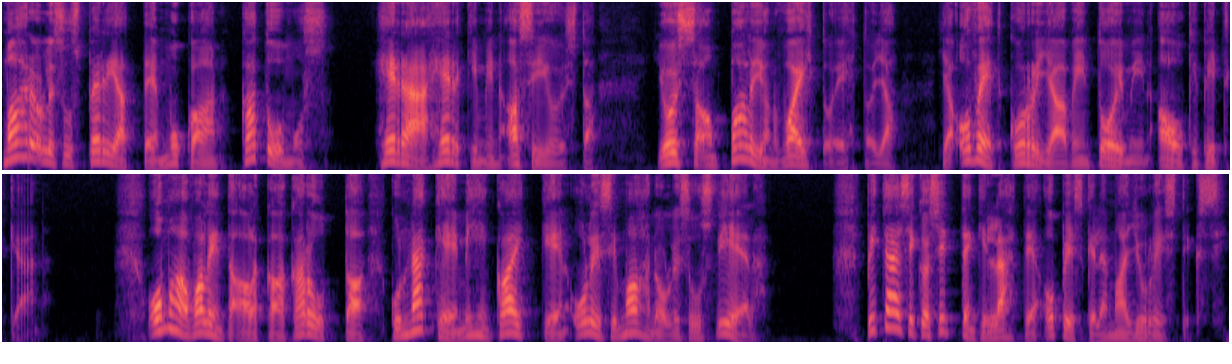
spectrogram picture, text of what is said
Mahdollisuusperiaatteen mukaan katumus herää herkimmin asioista, joissa on paljon vaihtoehtoja ja ovet korjaaviin toimiin auki pitkään. Oma valinta alkaa karuttaa, kun näkee, mihin kaikkeen olisi mahdollisuus vielä. Pitäisikö sittenkin lähteä opiskelemaan juristiksi?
